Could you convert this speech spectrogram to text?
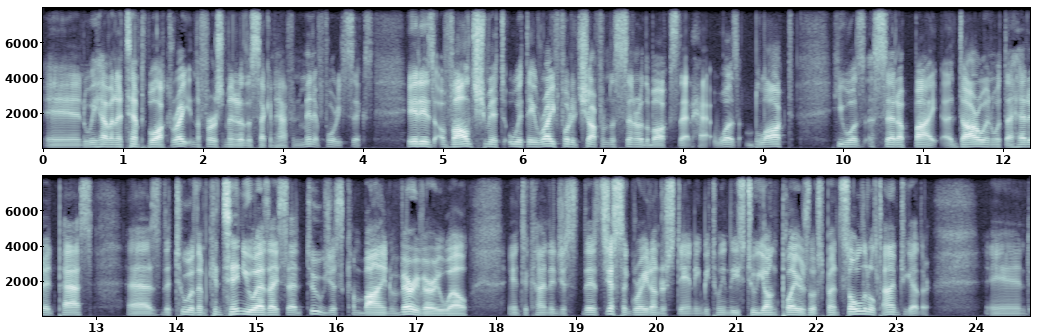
And we have an attempt blocked right in the first minute of the second half. In minute 46, it is Waldschmidt with a right footed shot from the center of the box that ha- was blocked. He was set up by uh, Darwin with a headed pass as the two of them continue, as I said, to just combine very, very well into kind of just, there's just a great understanding between these two young players who have spent so little time together. And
